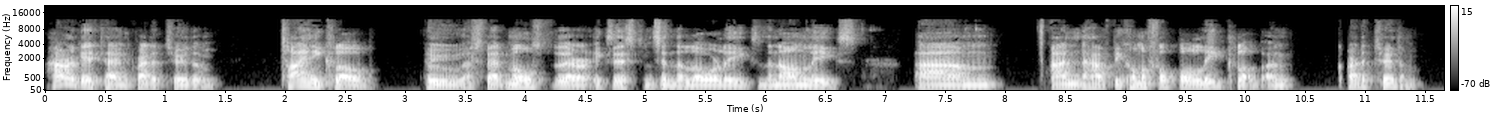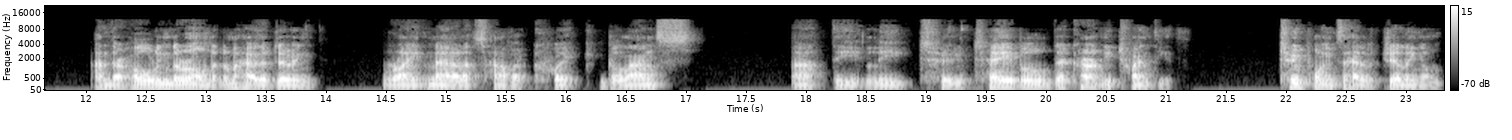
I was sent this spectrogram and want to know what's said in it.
Harrogate Town, credit to them, tiny club who have spent most of their existence in the lower leagues and the non-leagues, um, and have become a football league club. And credit to them, and they're holding their own. I don't know how they're doing right now. Let's have a quick glance at the League Two table. They're currently twentieth, two points ahead of Gillingham,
